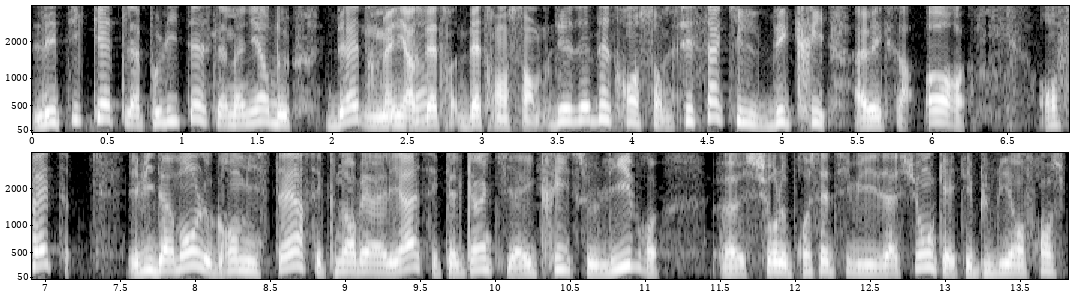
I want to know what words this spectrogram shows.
l'étiquette, la politesse, la manière d'être. Une manière d'être ensemble. D'être ensemble. C'est ça qu'il décrit avec ça. Or, en fait, évidemment, le grand mystère, c'est que Norbert Elias, c'est quelqu'un qui a écrit ce livre euh, sur le procès de civilisation, qui a été publié en France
